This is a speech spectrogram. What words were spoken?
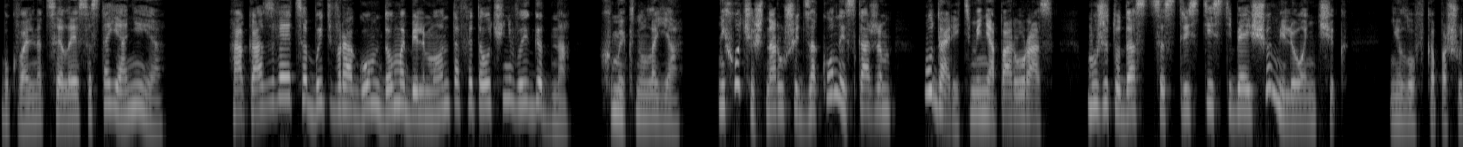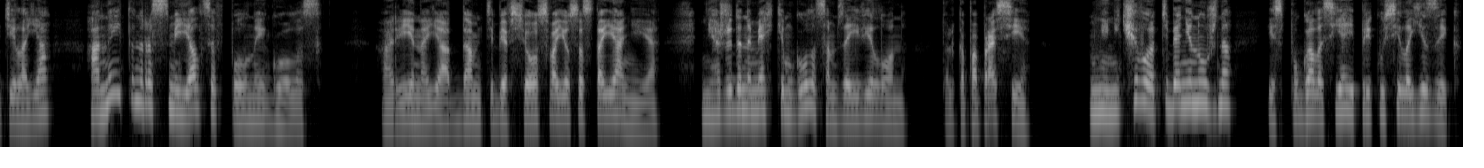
буквально целое состояние». «Оказывается, быть врагом дома Бельмонтов — это очень выгодно», — хмыкнула я. Не хочешь нарушить закон и, скажем, ударить меня пару раз? Может, удастся стрясти с тебя еще миллиончик?» Неловко пошутила я, а Нейтан рассмеялся в полный голос. «Арина, я отдам тебе все свое состояние», — неожиданно мягким голосом заявил он. «Только попроси». «Мне ничего от тебя не нужно. Испугалась я и прикусила язык.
